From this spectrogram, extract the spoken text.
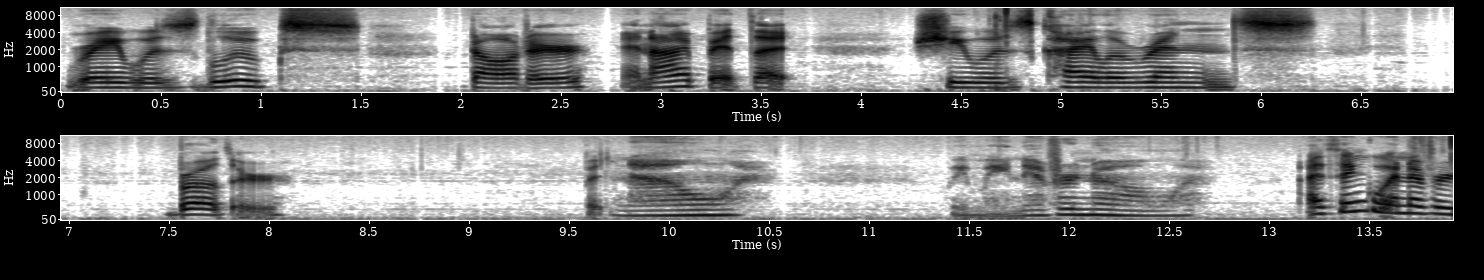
Rey was Luke's daughter, and I bet that she was Kylo Ren's brother. But now, we may never know. I think whenever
